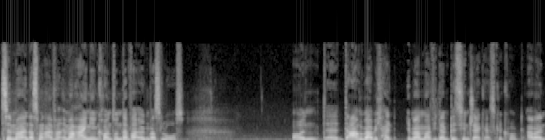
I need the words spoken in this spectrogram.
Zimmer, in das man einfach immer reingehen konnte und da war irgendwas los. Und äh, darüber habe ich halt immer mal wieder ein bisschen Jackass geguckt. Aber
